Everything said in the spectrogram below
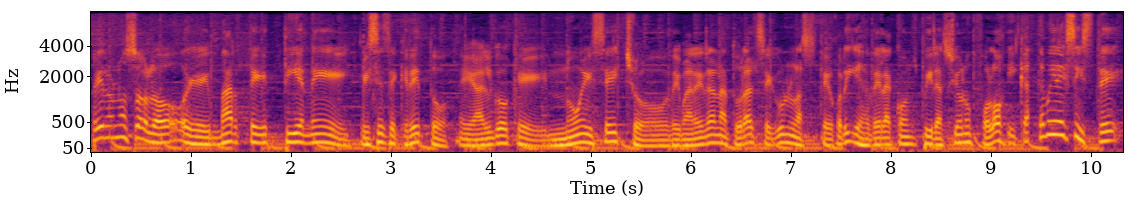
Pero no solo eh, Marte tiene ese secreto de algo que no es hecho de manera natural según las teorías de la conspiración ufológica, también existe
